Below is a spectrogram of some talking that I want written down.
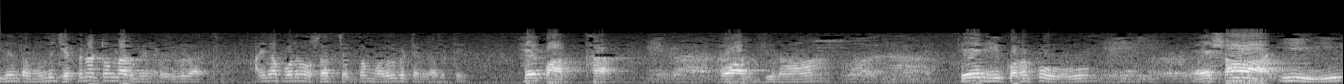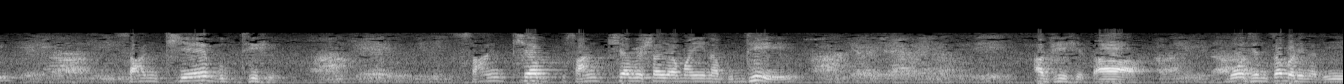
ఇదింతకు ముందు చెప్పినట్టున్నారు మీరు ప్రజలార్థం అయినా పోనీ ఒకసారి చెప్తాం మొదలుపెట్టాం కాబట్టి. హే పార్థ ఓ అర్జున తే నీ కొరకు ఏషా ఈ సాంఖ్యే బుద్ధి సాంఖ్య సాంఖ్య విషయమైన బుద్ధి అభిహిత బోధించబడినది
